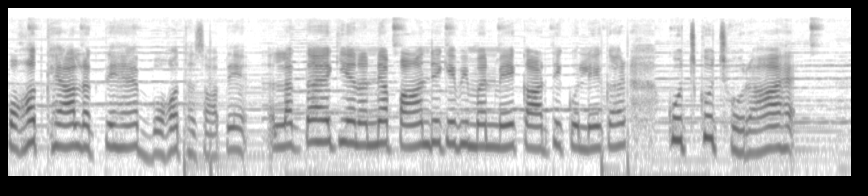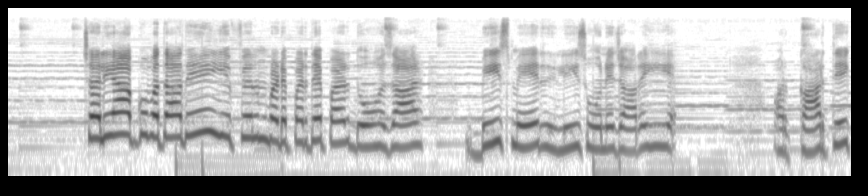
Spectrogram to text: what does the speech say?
बहुत ख्याल रखते हैं, बहुत हंसाते हैं। लगता है कि अनन्या पांडे के भी मन में कार्तिक को लेकर कुछ कुछ हो रहा है। चलिए आपको बता दें, ये फ़िल्म बड़े पर्दे पर 2000 बीस में रिलीज़ होने जा रही है। और कार्तिक,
